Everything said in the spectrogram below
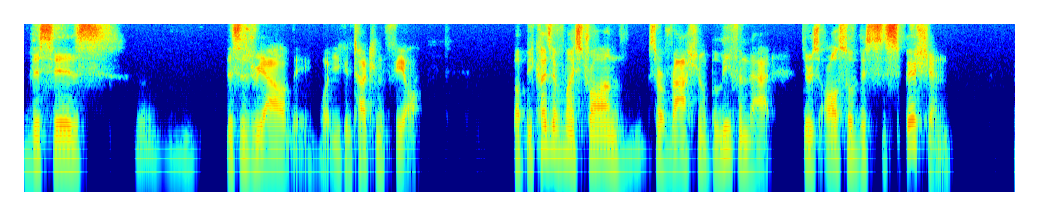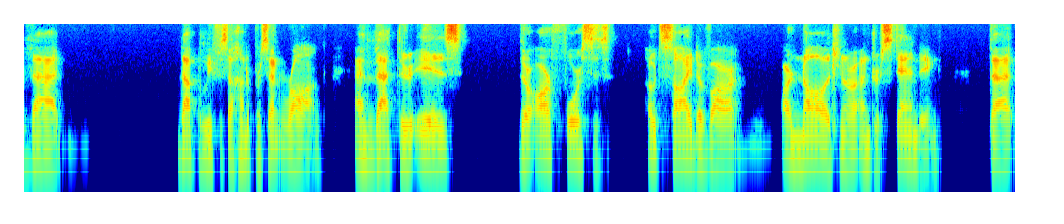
This is this is reality, what you can touch and feel. But because of my strong sort of rational belief in that, there's also this suspicion that that belief is 100% wrong and that there is there are forces outside of our our knowledge and our understanding that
